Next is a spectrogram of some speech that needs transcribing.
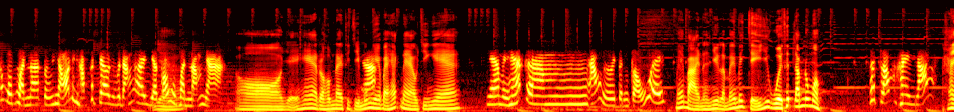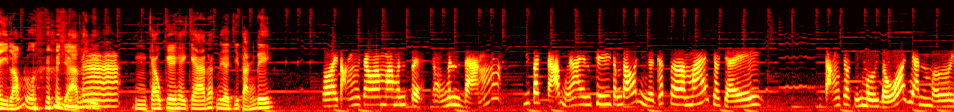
có một mình à, tụi nhỏ đi học hết trơn rồi mình đẳng ơi giờ Dạ. có một mình nằm nhà. Ồ vậy ha rồi hôm nay thì chị muốn Dạ. nghe bài hát nào chị nghe? Nghe mày hát um, áo người tình cũ đi. Mấy bài này như là mấy mấy chị dưới quê thích lắm đúng không? Thích lắm hay lắm. Hay lắm luôn. Dạ thấy đi. À, ừ, cao kê hay ca đó. Bây giờ chị tặng đi rồi tặng cho minh tiền minh đẳng với tất cả 12 MC trong đó những người kết ờ, máy cho chị. Tặng cho chị 10 đũa với anh 10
